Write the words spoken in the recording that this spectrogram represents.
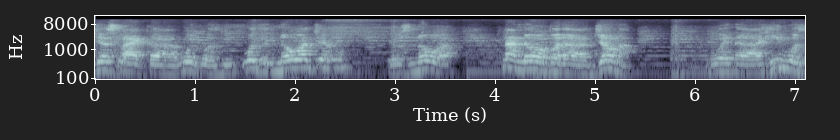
just like, uh, what was, was it Noah, Jimmy? It was Noah, not Noah, but uh, Jonah. When uh, he was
